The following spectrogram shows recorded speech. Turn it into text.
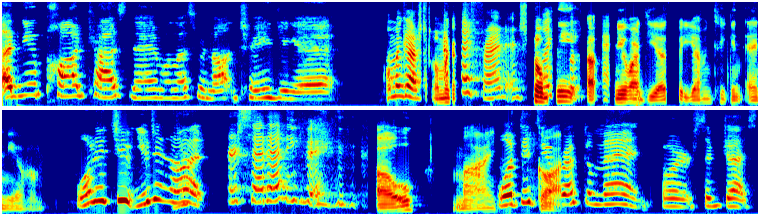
a new podcast name unless we're not changing it. Oh my gosh, Oh my my friend and she So like many uh, new ideas, but you haven't taken any of them. What did you you did not never said anything. Oh my! what did God. you recommend or suggest?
